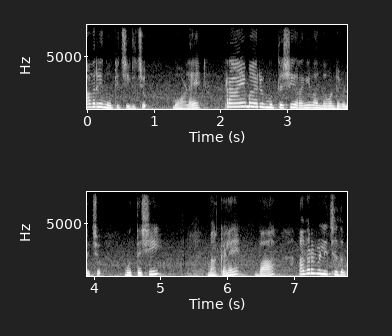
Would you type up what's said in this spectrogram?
അവരെ നോക്കി ചിരിച്ചു. മോളെ പ്രായമാരും മുത്തശ്ശി ഇറങ്ങി വന്നുകൊണ്ട് വിളിച്ചു. മുത്തശ്ശി മക്കളെ വാ. അവർ വിളിച്ചതും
